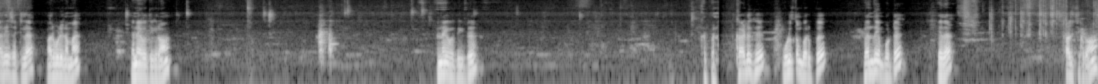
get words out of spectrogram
அதே சட்டியில் மறுபடியும் நம்ம எண்ணெய் ஊற்றிக்கிறோம் எண்ணெய் ஊற்றிக்கிட்டு கட் பண்ண. கடுகு உளுத்தம்பருப்பு வெந்தயம் போட்டு இதை கழிச்சிக்கிறோம்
